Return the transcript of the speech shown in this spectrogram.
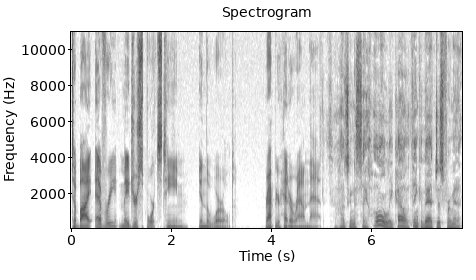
to buy every major sports team in the world. Wrap your head around that. I was going to say, holy cow! Think of that just for a minute.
